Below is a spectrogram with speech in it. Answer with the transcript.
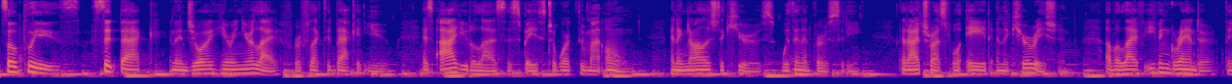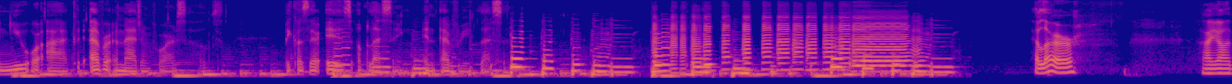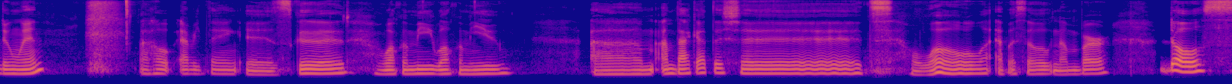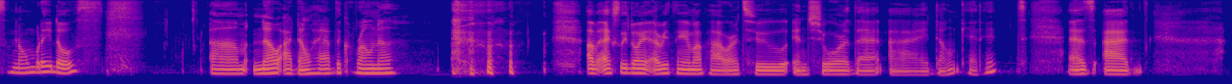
so please sit back and enjoy hearing your life reflected back at you as I utilize this space to work through my own and acknowledge the cures within adversity that I trust will aid in the curation of a life even grander than you or I could ever imagine for ourselves. Because there is a blessing in every lesson. Hello. How y'all doing? I hope everything is good. Welcome me, welcome you. Um, I'm back at this shit. Whoa, episode number dos, nombre dos. Um, no, I don't have the corona. I'm actually doing everything in my power to ensure that I don't get it. As I,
